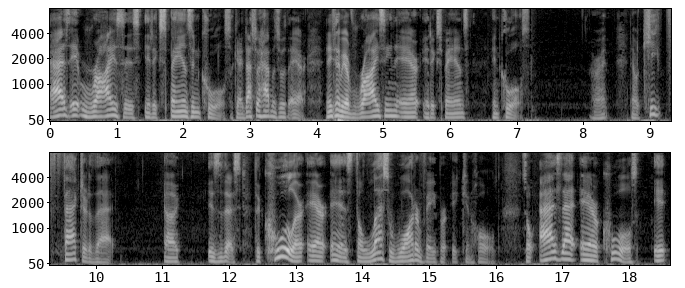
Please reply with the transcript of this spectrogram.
As it rises, it expands and cools. Okay, that's what happens with air. Anytime you have rising air, it expands and cools. All right. Now, a key factor to that uh, is this: the cooler air is, the less water vapor it can hold. So as that air cools, it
